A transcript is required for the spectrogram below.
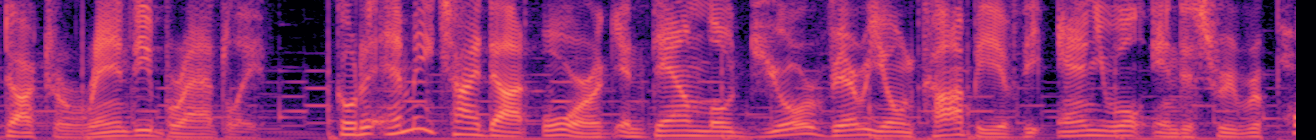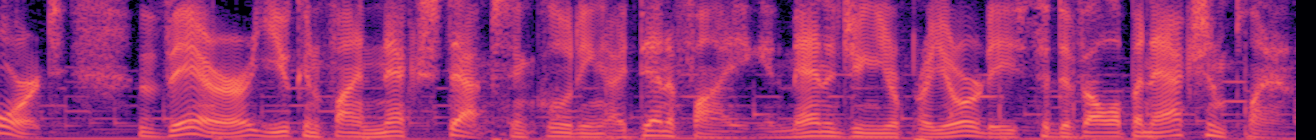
Dr. Randy Bradley. Go to MHI.org and download your very own copy of the annual industry report. There, you can find next steps, including identifying and managing your priorities to develop an action plan,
